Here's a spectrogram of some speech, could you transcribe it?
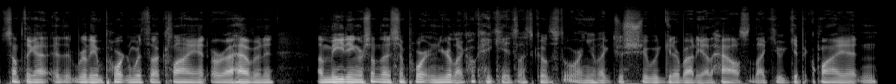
something uh, really important with a client, or I have an, a meeting or something that's important, you're like, okay, kids, let's go to the store, and you're like, just she would get everybody out of the house, and like you would get the quiet, and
